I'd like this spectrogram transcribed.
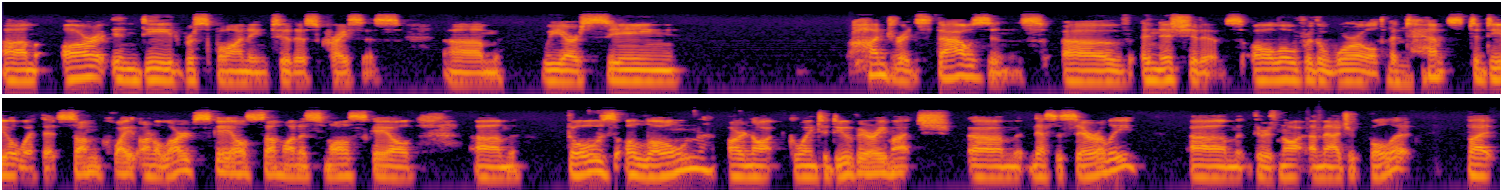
um, are indeed responding to this crisis. Um, we are seeing hundreds, thousands of initiatives all over the world, mm-hmm. attempts to deal with it, some quite on a large scale, some on a small scale. Um, those alone are not going to do very much um, necessarily. Um, there's not a magic bullet, but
